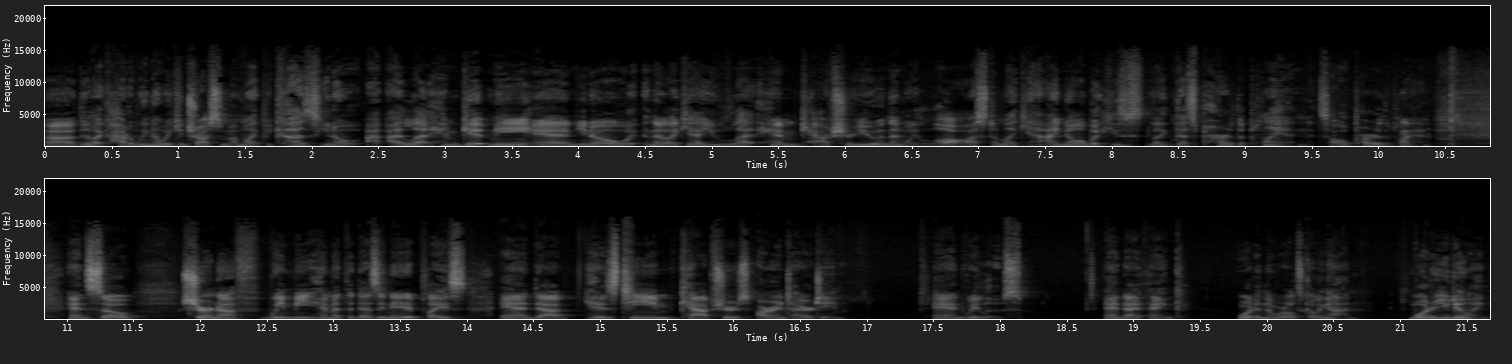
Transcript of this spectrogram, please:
uh, they're like, how do we know we can trust him? I'm like, because, you know, I-, I let him get me, and, you know, and they're like, yeah, you let him capture you, and then we lost. I'm like, yeah, I know, but he's like, that's part of the plan. It's all part of the plan. And so, sure enough, we meet him at the designated place, and uh, his team captures our entire team, and we lose. And I think, what in the world's going on? What are you doing?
